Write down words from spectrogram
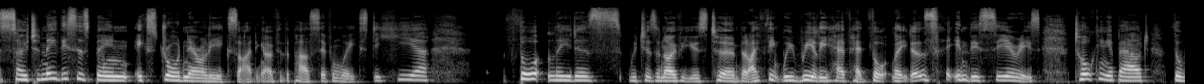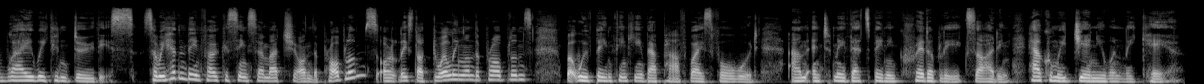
So to me, this has been extraordinarily exciting over the past seven weeks to hear thought leaders, which is an overused term, but I think we really have had thought leaders in this series talking about the way we can do this. So we haven't been focusing so much on the problems, or at least not dwelling on the problems, but we've been thinking about pathways forward. Um, and to me, that's been incredibly exciting. How can we genuinely care?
